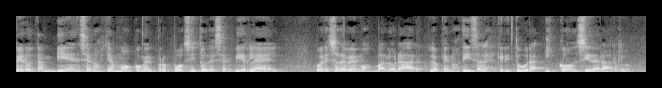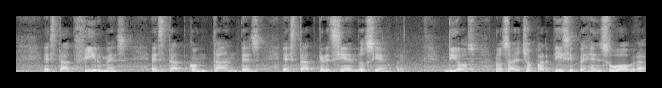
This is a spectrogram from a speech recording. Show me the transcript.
pero también se nos llamó con el propósito de servirle a Él. Por eso debemos valorar lo que nos dice la Escritura y considerarlo. Estad firmes, estad constantes, estad creciendo siempre. Dios nos ha hecho partícipes en su obra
